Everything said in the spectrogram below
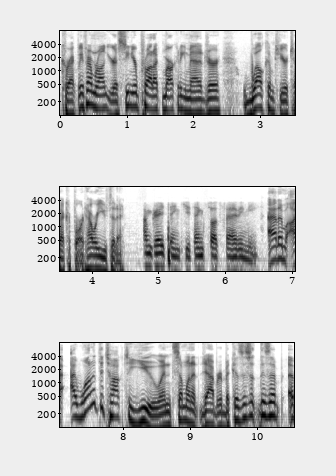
correct me if I'm wrong, you're a senior product marketing manager. Welcome to your tech report. How are you today? I'm great, thank you. Thanks a lot for having me. Adam, I, I wanted to talk to you and someone at Jabra because there's a, there's a, a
